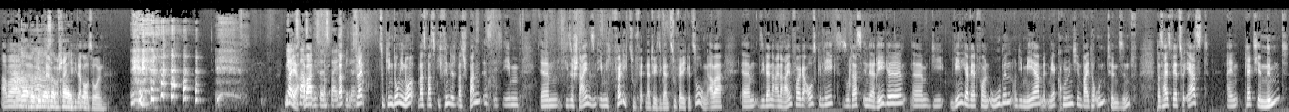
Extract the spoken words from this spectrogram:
Aber, Ja, äh, aber geht werden wir wahrscheinlich wieder rausholen. Ja, das war's eigentlich so als aber Beispiele. vielleicht zu King Domino, was, was ich finde, was spannend ist, ist eben, ähm, diese Steine sind eben nicht völlig zufällig, natürlich, sie werden zufällig gezogen, aber ähm, sie werden nach einer Reihenfolge ausgelegt, sodass in der Regel ähm, die weniger wertvollen oben und die mehr mit mehr Krönchen weiter unten sind. Das heißt, wer zuerst ein Plättchen nimmt,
